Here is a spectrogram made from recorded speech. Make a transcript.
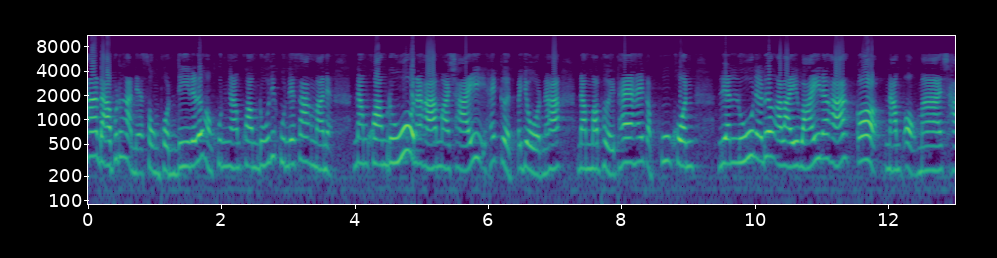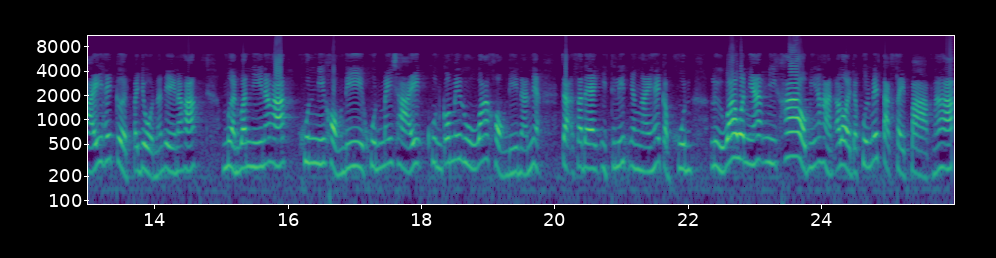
ถ้าดาวพฤหัสเนี่ยส่งผลดีในเรื่องของคุณงามความรู้ที่คุณได้สร้างมาเนี่ยนำความรู้นะคะมาใช้ให้เกิดประโยชน์นะคะนำมาเผยแพร่ให้กับผู้คนเรียนรู้ในเรื่องอะไรไว้นะคะ ก็นำออกมาใช้ให้เกิดประโยชน์นั่นเองนะคะ เหมือนวันนี้นะคะ คุณมีของดี คุณไม่ใช้ คุณก็ไม่รู้ว่าของดีนั้นเนี่ยจะแสดงอิทธิฤทธิ์ยังไงให้กับคุณ หรือว่าวันนี้มีข้าวมีอาหารอร่อยแต่คุณไม่ตักใส่ปากนะคะ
